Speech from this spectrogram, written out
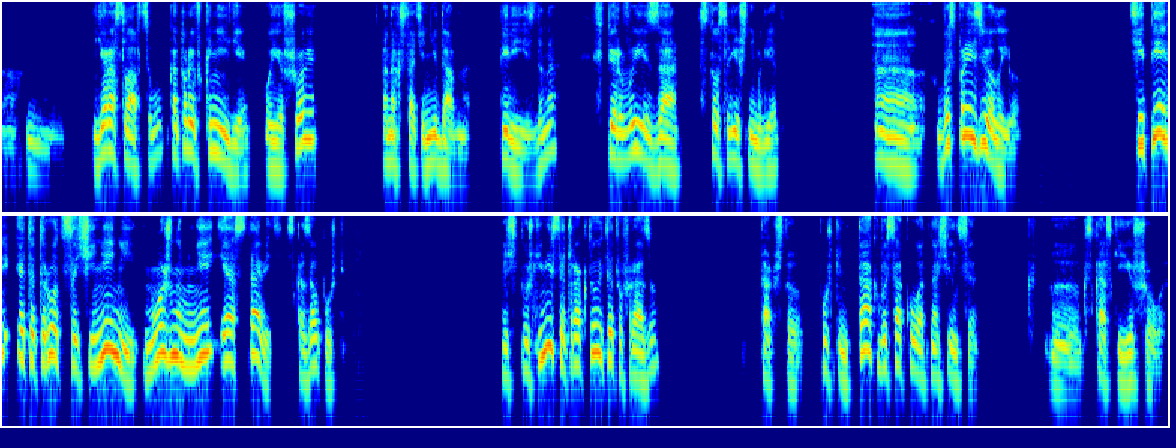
Ярославцеву, который в книге о Ершове, она, кстати, недавно переиздана, впервые за сто с лишним лет, э, воспроизвел ее. «Теперь этот род сочинений можно мне и оставить», сказал Пушкин. Значит, пушкинисты трактуют эту фразу так, что Пушкин так высоко относился к, э, к сказке Ершова,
